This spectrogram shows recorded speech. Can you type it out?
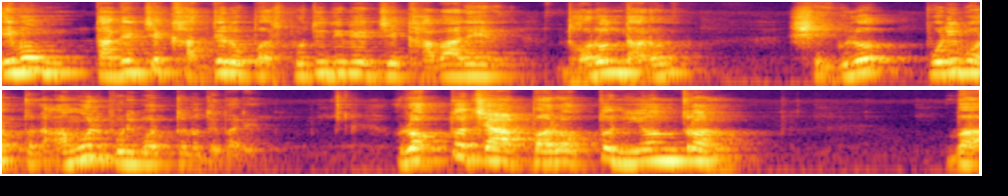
এবং তাদের যে খাদ্যের অভ্যাস, প্রতিদিনের যে খাবারের ধরন ধারণ, সেগুলো পরিবর্তন, আমূল পরিবর্তন হতে পারে। রক্তচাপ বা রক্ত নিয়ন্ত্রণ বা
